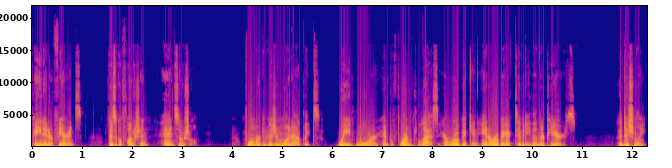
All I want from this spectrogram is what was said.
pain interference, physical function, and social. Former Division I athletes weighed more and performed less aerobic and anaerobic activity than their peers. Additionally,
